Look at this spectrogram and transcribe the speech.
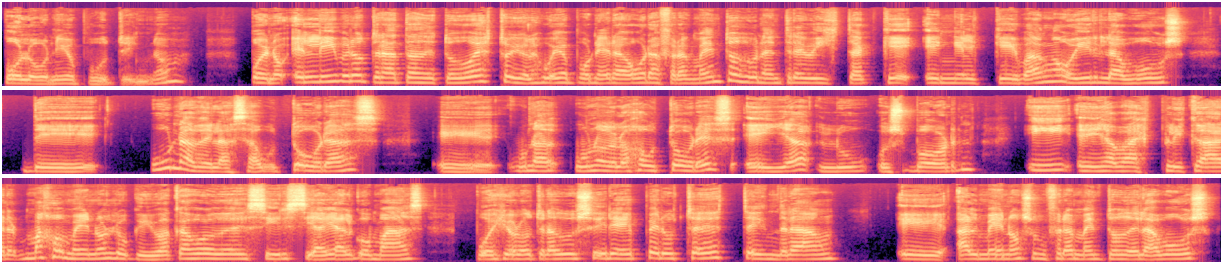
Polonio Putin, ¿no? Bueno, el libro trata de todo esto. Yo les voy a poner ahora fragmentos de una entrevista que en el que van a oír la voz de una de las autoras, eh, uno de los autores, ella, Lou Osborne, y ella va a explicar más o menos lo que yo acabo de decir. Si hay algo más, pues yo lo traduciré, pero ustedes tendrán eh, al menos un fragmento de la voz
